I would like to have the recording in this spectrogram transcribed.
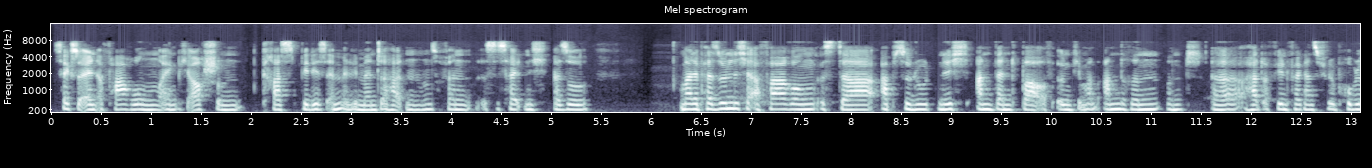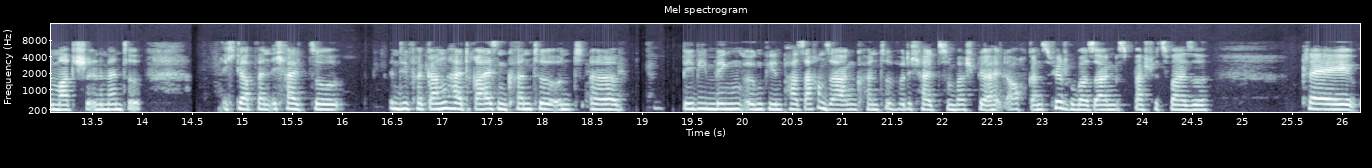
sexuellen Erfahrungen eigentlich auch schon krass BDSM-Elemente hatten. Insofern ist es halt nicht, also meine persönliche Erfahrung ist da absolut nicht anwendbar auf irgendjemand anderen und äh, hat auf jeden Fall ganz viele problematische Elemente. Ich glaube, wenn ich halt so in die Vergangenheit reisen könnte und äh, Baby Ming irgendwie ein paar Sachen sagen könnte, würde ich halt zum Beispiel halt auch ganz viel drüber sagen, dass beispielsweise Play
